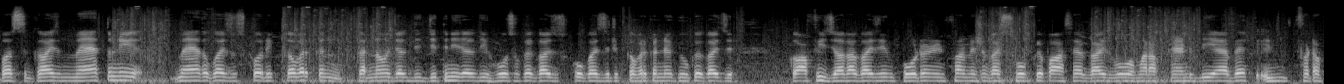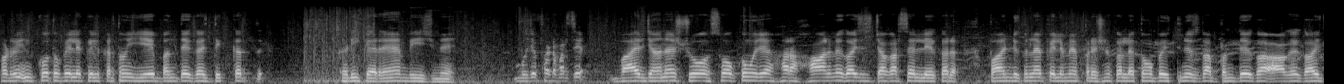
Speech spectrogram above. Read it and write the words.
बस गाइस मैं तो नहीं मैं तो गाइस उसको रिकवर कर, करना हूँ जल्दी जितनी जल्दी हो सके गाइस उसको गाइस रिकवर करना क्योंकि गाइस काफ़ी ज़्यादा guys important information guys soap के पास है। गाइस वो हमारा फ्रेंड भी है अब। इन फटाफट इनको तो पहले किल करता हूँ। ये बंदे गाइस दिक्कत खड़ी कर रहे हैं बीच में। मुझे फटाफट से बाहर जाना है। शो शॉप को मुझे हर हाल में गाइज़ इस जगह से लेकर बाहर निकलना है। पहले मैं ऑपरेशन कर लेता हूँ। भाई, इतने ज़्यादा बंदे का आगे गाइज़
